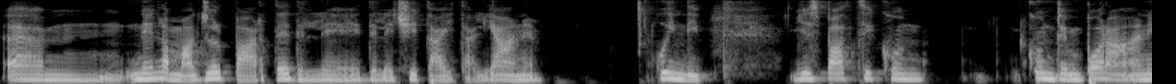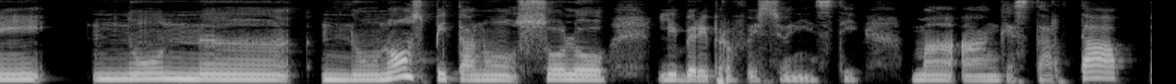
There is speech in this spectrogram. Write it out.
ehm, nella maggior parte delle, delle città italiane. Quindi gli spazi con- contemporanei non, non, ospitano solo liberi professionisti, ma anche start-up,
